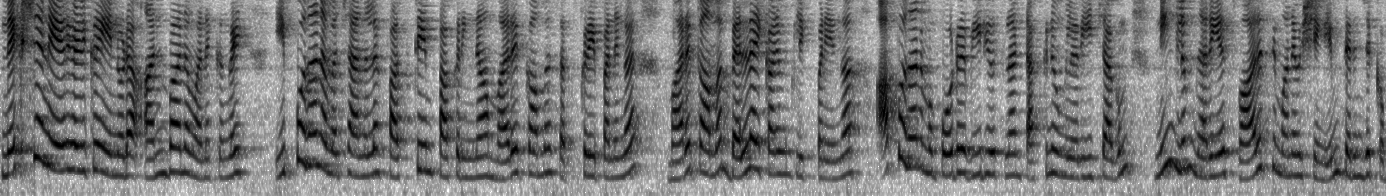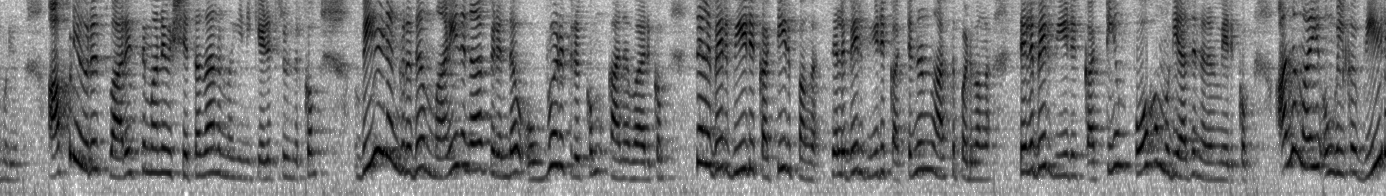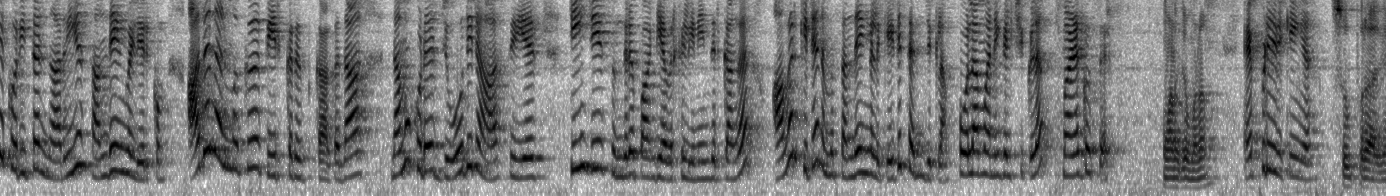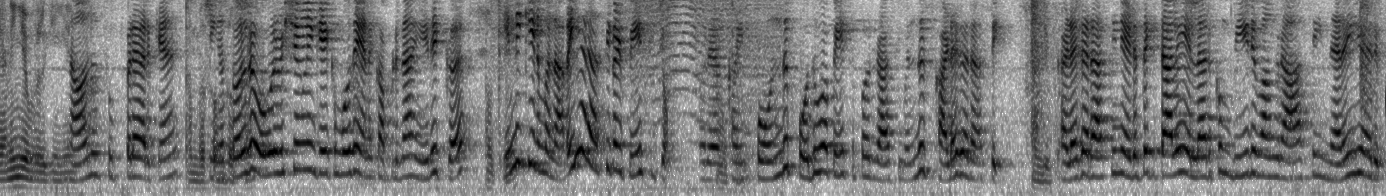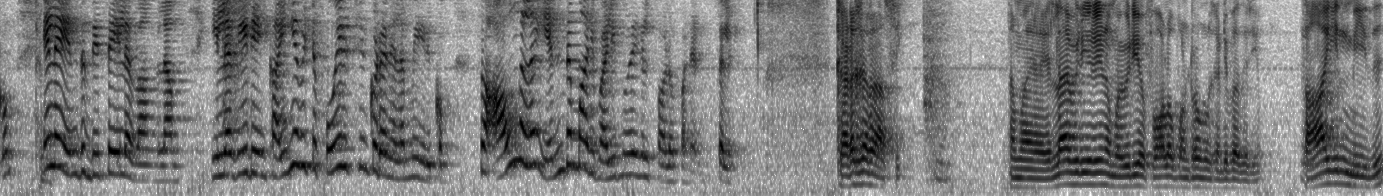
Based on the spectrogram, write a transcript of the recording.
Next நேர்களுக்கு என்னோட அன்பான வணக்கங்கள். இப்போ தான் நம்ம சேனலை ஃபஸ்ட் டைம் பார்க்குறீங்கன்னா மறக்காமல் சப்ஸ்கிரைப் பண்ணுங்கள் மறக்காமல் பெல் ஐக்கானையும் கிளிக் பண்ணிடுங்க அப்போ தான் நம்ம போடுற வீடியோஸ்லாம் டக்குன்னு உங்களை ரீச் ஆகும். நீங்களும் நிறைய சுவாரஸ்யமான விஷயங்களையும் தெரிஞ்சுக்க முடியும். அப்படி ஒரு சுவாரஸ்யமான விஷயத்தை தான் நம்ம இன்றைக்கி எடுத்துகிட்டு வந்திருக்கோம். வீடுங்கிறது மனிதனாக பிறந்த ஒவ்வொருத்தருக்கும் கனவாக இருக்கும். சில பேர் வீடு கட்டியிருப்பாங்க. சில பேர் வீடு கட்டணும்னு ஆசைப்படுவாங்க. சில பேர் வீடு கட்டியும் போக முடியாத நிலைமை இருக்கும். அந்த மாதிரி உங்களுக்கு வீடு குறித்த நிறைய சந்தேகங்கள் இருக்கும். அதை நமக்கு தீர்க்கிறதுக்காக தான் நம்ம கூட ஜோதிட ஆசிரியர் டிஜே சுந்தரபாண்டி அவர்கள் இணைந்திருக்காங்க. அவர்கிட்ட நம்ம சந்தேகங்களை கேட்டு தெரிஞ்சுக்கலாம். போலாமா நிகழ்ச்சிக்குள்ள? வணக்கம் சார். வணக்கம் மேடம். எப்படி இருக்கீங்க? சூப்பராக. இருக்கேன் நீங்கள் எப்படி இருக்கீங்க? நானும் சூப்பரா இருக்கேன். நீங்க. சொல்ற ஒவ்வொரு விஷயங்களையும் கேட்கும்போது எனக்கு அப்படிதான் இருக்கு. இன்னைக்கு நம்ம நிறைய ராசிகள் பேசிட்டோம். ஒரு இப்போ வந்து பொதுவா பேச போற ராசி வந்து கடக ராசி. கடக ராசின்னு எடுத்துக்கிட்டாலே எல்லாருக்கும் வீடு வாங்குற ஆசை நிறைய இருக்கும். இல்ல எந்த திசையில வாங்கலாம்? இல்ல வீடு என் கையை விட்டு போயிருச்சுன்னு கூட நிலைமை இருக்கும். ஸோ அவங்கெல்லாம் எந்த மாதிரி வழிமுறைகள் ஃபாலோ பண்ணணும்? சொல்லுங்க. கடகராசி நம்ம எல்லா வீடியோலையும் நம்ம வீடியோ ஃபாலோ பண்ணுறவங்களுக்கு கண்டிப்பாக தெரியும். தாயின் மீது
